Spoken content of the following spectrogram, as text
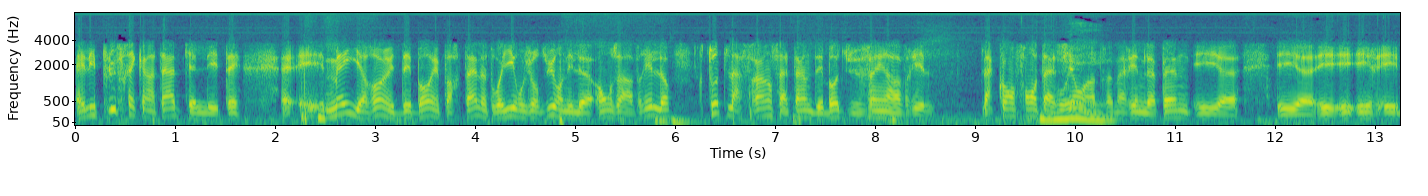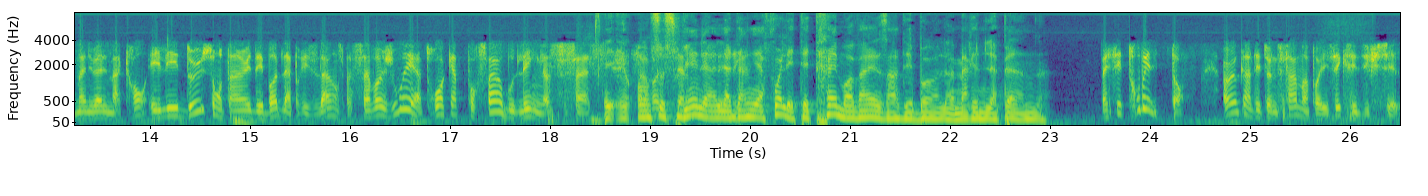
Elle est plus fréquentable qu'elle l'était. Euh, mais il y aura un débat important. Là, vous voyez, aujourd'hui, on est le 11 avril. Là. Toute la France attend le débat du 20 avril. La confrontation Oui. entre Marine Le Pen et, euh, et, euh, et- Emmanuel Macron. Et les deux sont en un débat de la présidence. Parce que ça va jouer à 3-4% au bout de ligne. Là. Ça- ça- on se souvient, la, dernière fois, elle était très mauvaise en débat, là, Marine Le Pen. Ben, c'est trouver le ton. Un, quand tu es une femme en politique, c'est difficile.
